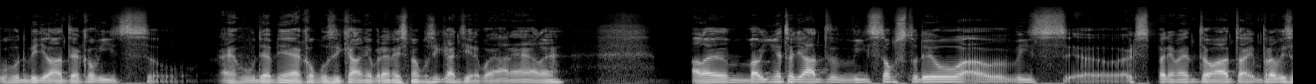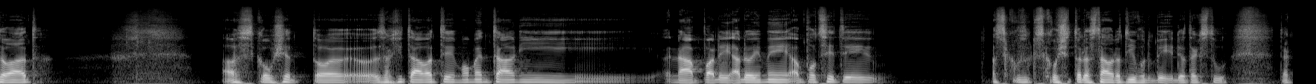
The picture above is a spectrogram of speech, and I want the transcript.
hudby dělat jako víc ne hudebně, jako muzikálně, protože nejsme muzikanti, nebo já ne, ale ale baví mě to dělat víc v tom studiu a víc eh, experimentovat a improvizovat a zkoušet to, zachytávat ty momentální nápady a dojmy a pocity a zkoušet to dostávat do té hudby i do textů. Tak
